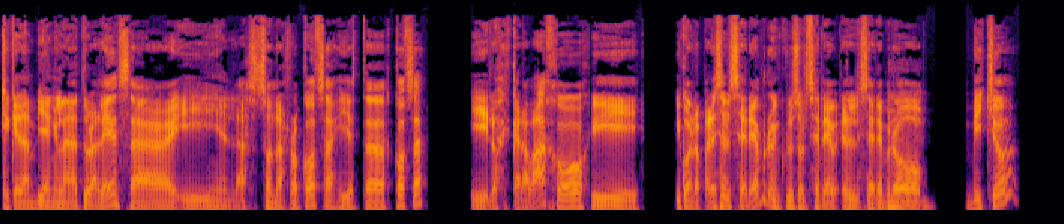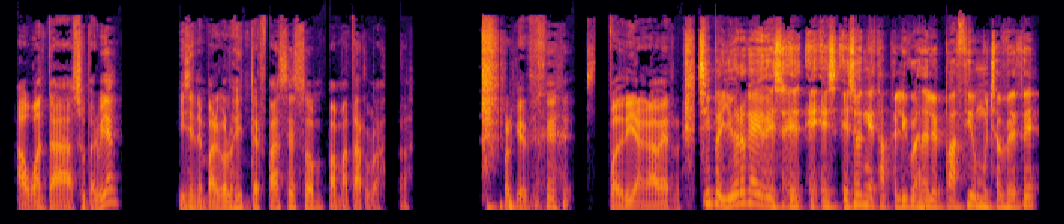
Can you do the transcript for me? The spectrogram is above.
que, quedan bien en la naturaleza y en las zonas rocosas y estas cosas, y los escarabajos y, y cuando aparece el cerebro, incluso el, cerebro el cerebro bicho aguanta súper bien. Y sin embargo, los interfaces son para matarlos. Porque podrían haber. Sí, pero yo creo que eso en estas películas del espacio muchas veces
